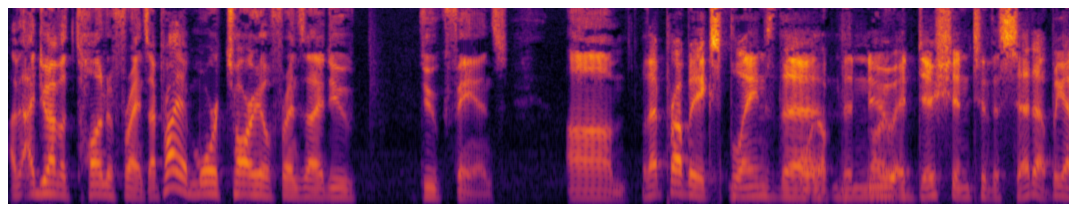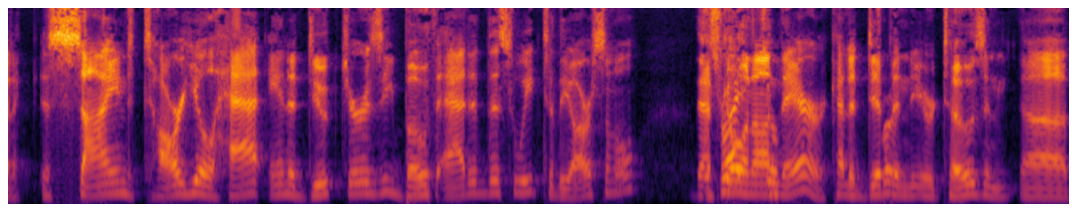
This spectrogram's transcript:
I, I do have a ton of friends. I probably have more Tar Heel friends than I do Duke fans. Um, Well, that probably explains the the new front. addition to the setup. We got a, a signed Tar Heel hat and a Duke jersey, both added this week to the arsenal. That's right. going on So- there? Kind of dipping your toes and uh,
